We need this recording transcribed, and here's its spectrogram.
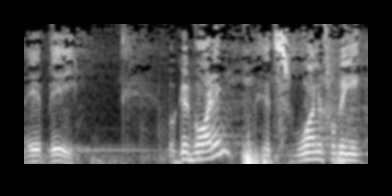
May it be. Well, good morning. It's wonderful to be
